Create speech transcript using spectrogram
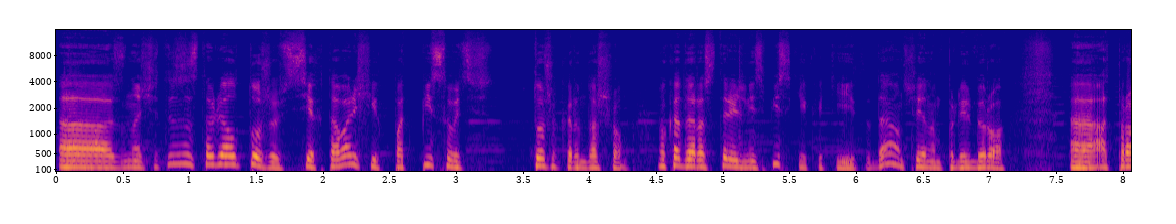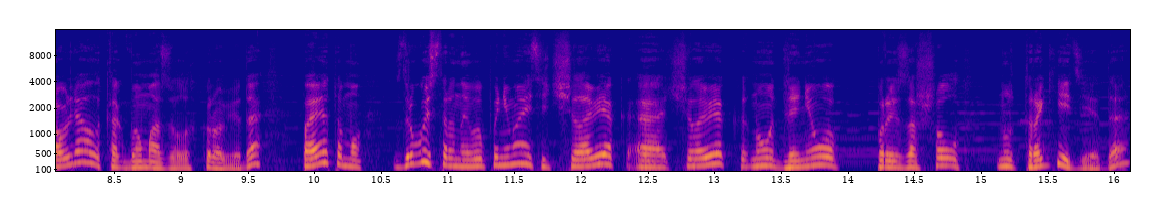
А, значит, и заставлял тоже всех товарищей подписывать тоже карандашом. Но когда расстрельные списки какие-то, да, он членам Политбюро э, отправлял, как бы мазал их кровью, да, поэтому, с другой стороны, вы понимаете, человек, э, человек, ну, для него произошел, ну, трагедия, да,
